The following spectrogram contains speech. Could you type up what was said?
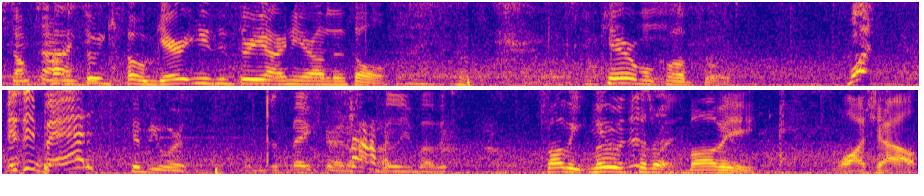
Sometimes Here we go. Garrett using three iron here on this hole. Terrible club choice. What? Is it bad? Could be worse. Just make sure I don't kill you, Bubbie. Bubbie, move to the. Bubbie, watch out,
